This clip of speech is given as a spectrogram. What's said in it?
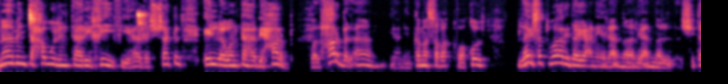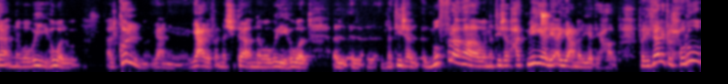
ما من تحول تاريخي في هذا الشكل إلا وانتهى بحرب. والحرب الآن يعني كما سبق وقلت ليست واردة يعني لأن لأن الشتاء النووي هو الكل يعني يعرف أن الشتاء النووي هو النتيجة المفرغة أو النتيجة الحتمية لأي عملية حرب. فلذلك الحروب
